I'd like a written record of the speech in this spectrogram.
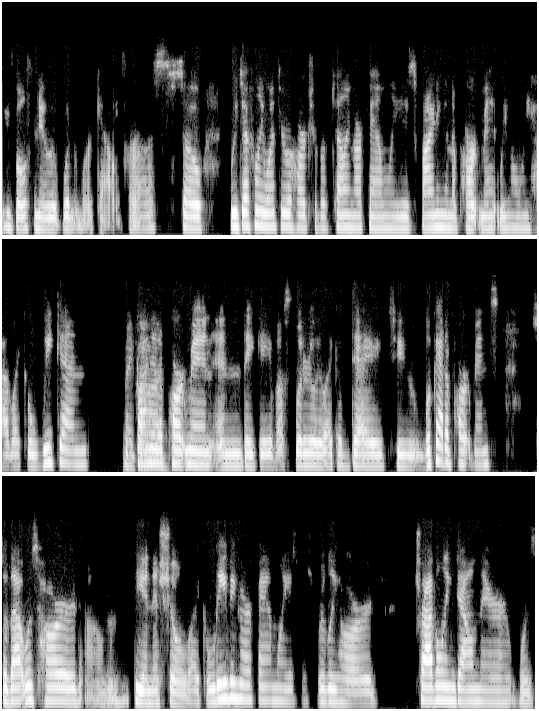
We both knew it wouldn't work out for us. So we definitely went through a hardship of telling our families, finding an apartment. We only had like a weekend to My find an apartment, and they gave us literally like a day to look at apartments. So that was hard. Um, the initial like leaving our families was really hard. Traveling down there was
